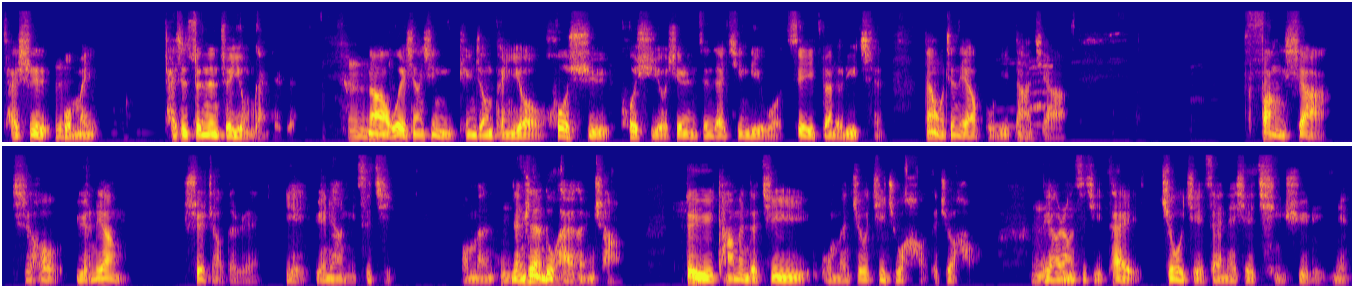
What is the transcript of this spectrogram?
才是我们，才是真正最勇敢的人。嗯，那我也相信听众朋友，或许或许有些人正在经历我这一段的历程，但我真的要鼓励大家，放下之后，原谅睡着的人，也原谅你自己。我们人生的路还很长，对于他们的记忆，我们就记住好的就好，不要让自己太纠结在那些情绪里面。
